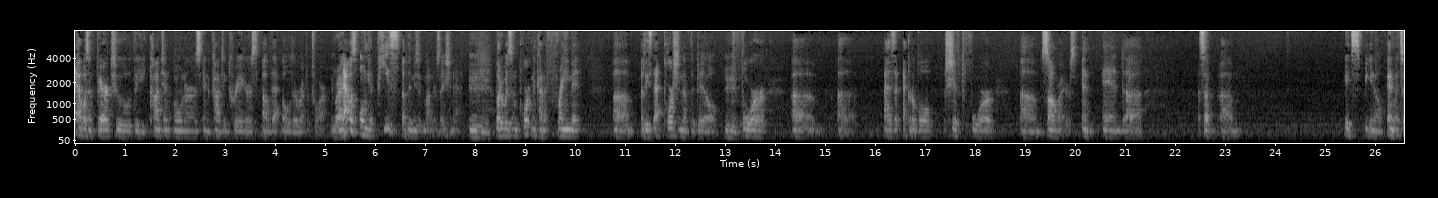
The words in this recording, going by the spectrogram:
that wasn't fair to the content owners and content creators of that older repertoire. Right. And that was only a piece of the Music Modernization Act, hmm but it was important to kind of frame it, um, at least that portion of the bill, Mhm. for um, uh, as an equitable shift for um, songwriters and and uh, so um, it's you know anyway so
